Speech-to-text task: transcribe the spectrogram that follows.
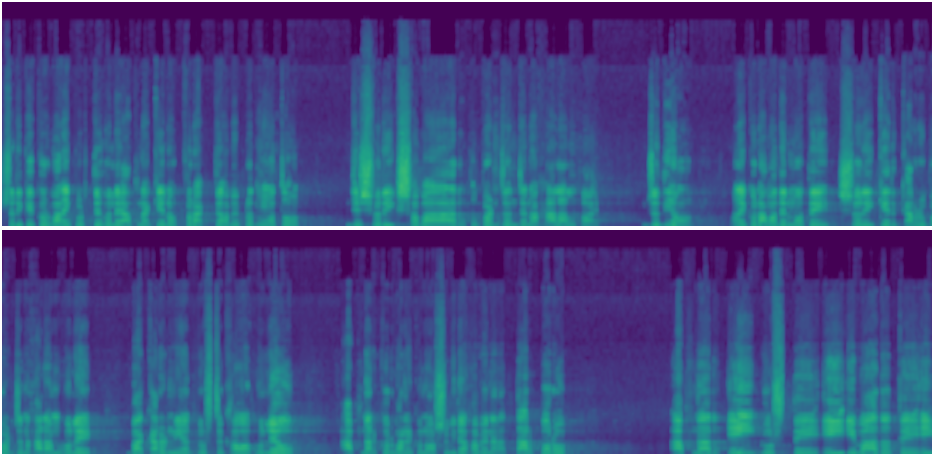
শরীকে কোরবানি করতে হলে আপনাকে লক্ষ্য রাখতে হবে প্রথমত যে শরিক সবার উপার্জন যেন হালাল হয়। যদিও অনেকগুলো আমাদের মতে শরিকের কারোর উপার্জন হারাম হলে বা কারোর নিয়তগ্রস্ত খাওয়া হলেও আপনার কোরবানির কোনো অসুবিধা হবে না। তারপরও আপনার এই গোষ্ঠে এই ইবাদতে, এই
